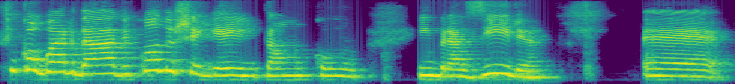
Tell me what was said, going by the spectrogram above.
ficou guardado. E quando eu cheguei, então, com, em Brasília, é,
